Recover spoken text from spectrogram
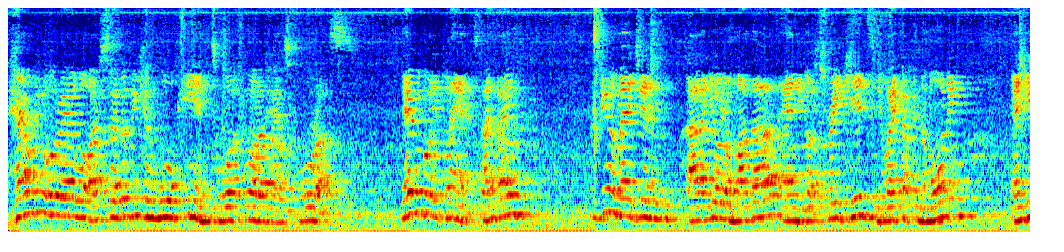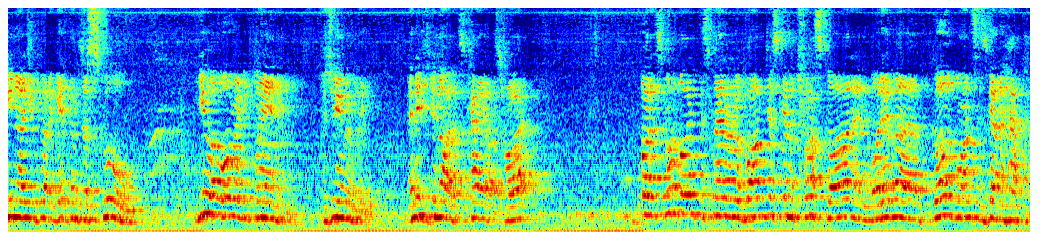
how we order our life so that we can walk into what God has for us. Everybody plans, don't they? Could you imagine uh, you're a mother and you've got three kids and you wake up in the morning and you know you've got to get them to school? You are already planning, presumably. And if you're not, it's chaos, right? But it's not like this matter of I'm just going to trust God and whatever God wants is going to happen.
